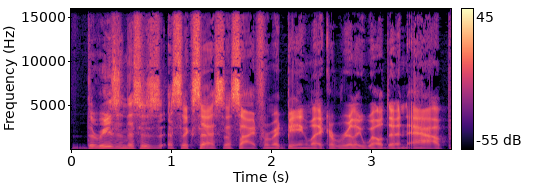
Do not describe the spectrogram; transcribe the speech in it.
The reason this is a success, aside from it being like a really well done app,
